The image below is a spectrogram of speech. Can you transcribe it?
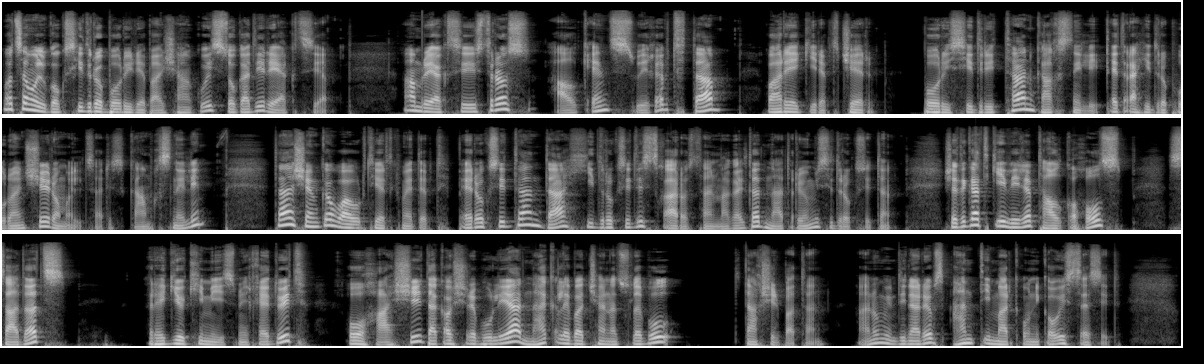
მოცემული გვაქვს ჰიდრობორირება ჟანგვის ზოგადი რეაქცია. ამ რეაქციის დროს ალკენს ვიღებთ და ვარეაგირებთ ჯერ ბორის ჰიდრიდთან გახსნილი ტეტრაჰიდროფურანში, რომელიც არის გამხსნელი და შემდგომ ვაურთიერთქმედებთ პეროქსიდთან და ჰიდროქსიდის წყაროსთან, მაგალითად ნატრიუმის ჰიდროქსიდთან. შედეგად კი ვიღებთ ალკოჰოლს, სადაც რეგიოქიმიის მიხედვით OH-ი დაკავშირებულია ნაკლებად ჩანაცვლებულ ნახშირბათთან. ანუ მიმდინარეობს ანტიმარკოვნიკოვის წესით.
